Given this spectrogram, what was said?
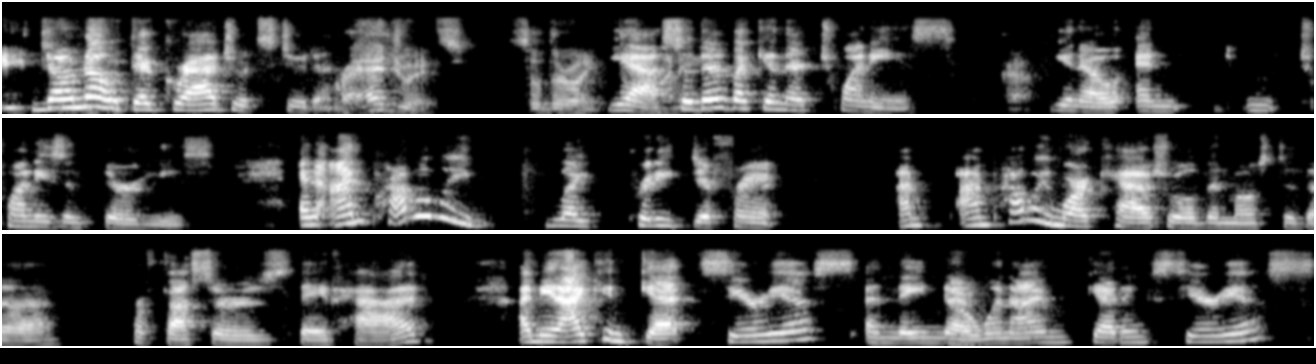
18 No, no, they're graduate students. graduates. So they're like Yeah, so they're like in their twenties. Okay. You know, and twenties and thirties. And I'm probably like pretty different. I'm I'm probably more casual than most of the professors they've had. I mean, I can get serious and they know Yeah. when I'm getting serious.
